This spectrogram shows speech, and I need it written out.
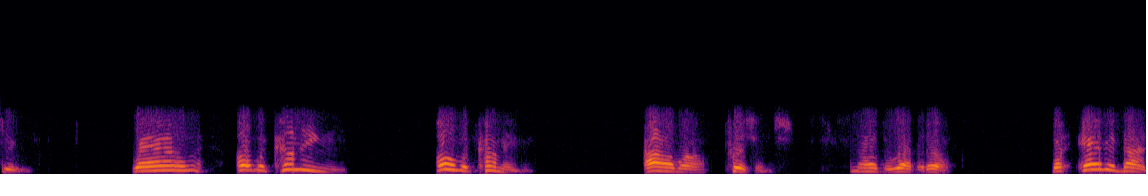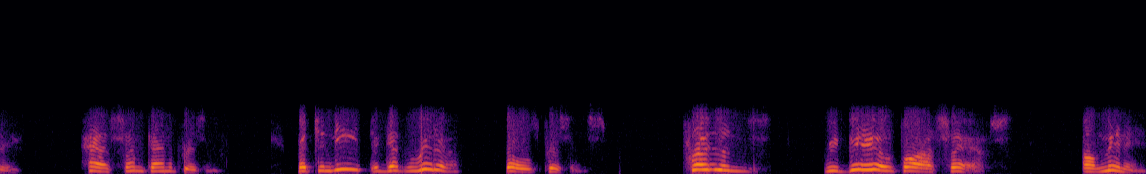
you. Well, overcoming, overcoming our prisons. And I have to wrap it up. But everybody has some kind of prison. But you need to get rid of those prisons. Prisons we build for ourselves are many.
